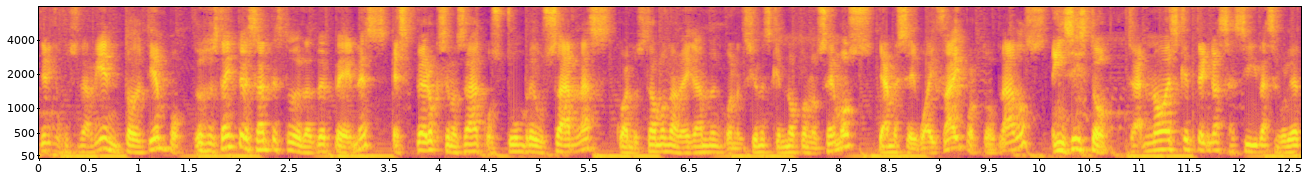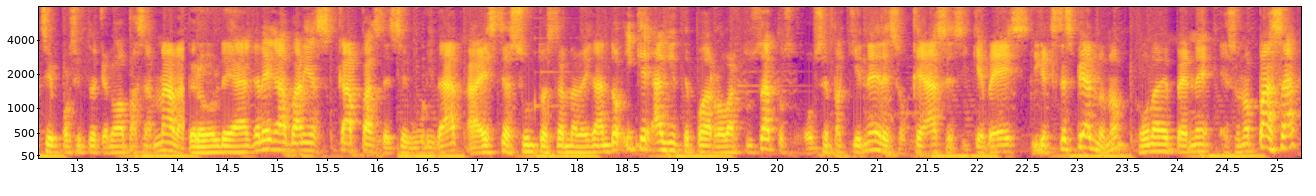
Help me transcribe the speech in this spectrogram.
Tiene que funcionar bien todo el tiempo. Entonces está interesante esto de las VPNs. Espero que se nos haga costumbre usarlas cuando estamos navegando en conexiones que no conocemos. Llámese Wi-Fi por todos lados. E insisto, o sea, no es que tengas así la seguridad 100% de que no va a pasar nada, pero le agrega varias capas de seguridad a este asunto de estar navegando y que alguien te pueda robar tus datos o sepa quién eres o qué haces y qué ves y que te esté espiando, ¿no? Con una VPN eso no pasa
